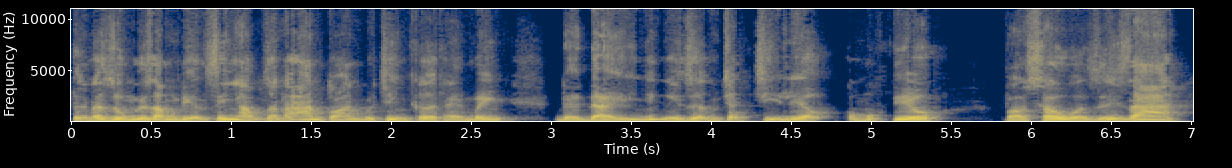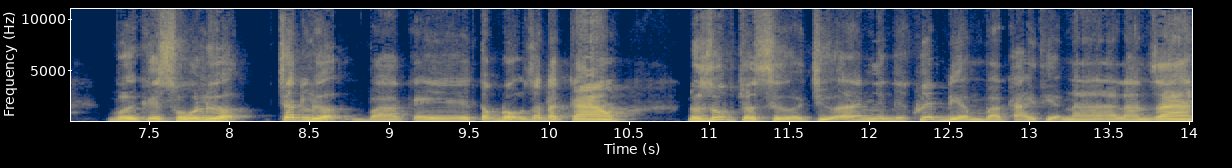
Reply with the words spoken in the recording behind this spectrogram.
tức là dùng cái dòng điện sinh học rất là an toàn của chính cơ thể mình để đẩy những cái dưỡng chất trị liệu có mục tiêu vào sâu ở dưới da với cái số lượng chất lượng và cái tốc độ rất là cao. Nó giúp cho sửa chữa những cái khuyết điểm và cải thiện à, làn da.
